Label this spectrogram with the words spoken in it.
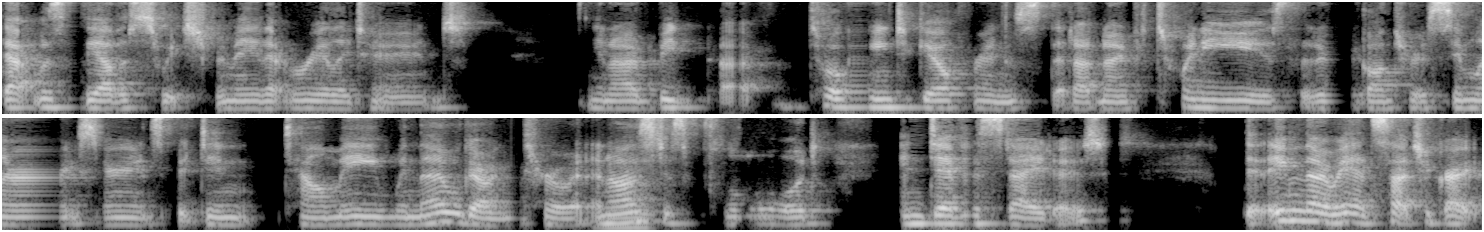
that was the other switch for me that really turned you know, I'd be uh, talking to girlfriends that I'd known for 20 years that had gone through a similar experience but didn't tell me when they were going through it. And mm. I was mm. just floored and devastated that even though we had such a great,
